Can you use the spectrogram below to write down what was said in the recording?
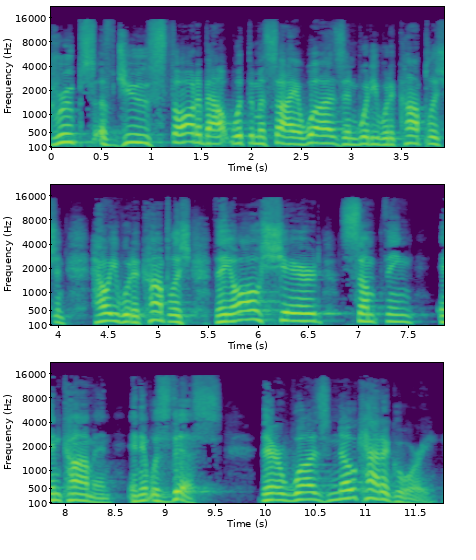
groups of Jews thought about what the Messiah was and what he would accomplish and how he would accomplish, they all shared something in common. And it was this. There was no category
